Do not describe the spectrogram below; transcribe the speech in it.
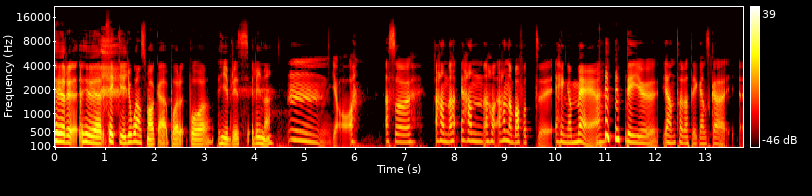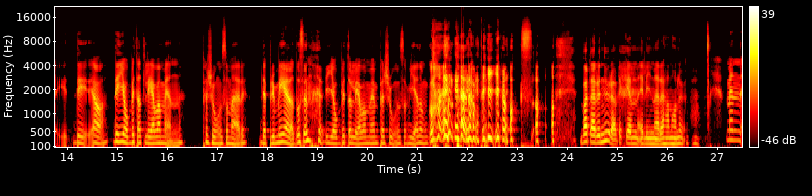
hur, hur fick Johan smaka på, på hybris, Elina? Mm, ja, alltså han, har- han, han har bara fått eh, hänga med. Det är ju, jag antar att det är ganska, det, ja, det är jobbigt att leva med en person som är deprimerad och sen är det jobbigt att leva med en person som genomgår en terapi också. Vart är du nu då? Vilken Elina är det han har nu? Men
